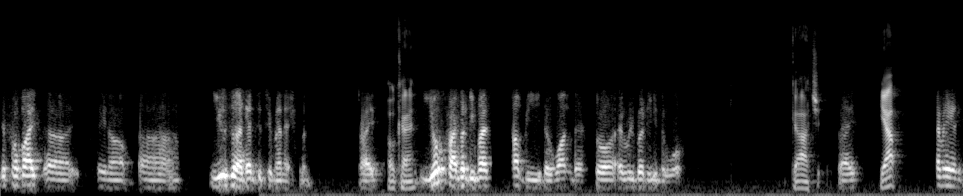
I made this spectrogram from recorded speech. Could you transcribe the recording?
they provide uh, you know uh, user identity management, right? Okay, Your private device will not be the one that store everybody in the world, got you. right? Yep. I mean,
